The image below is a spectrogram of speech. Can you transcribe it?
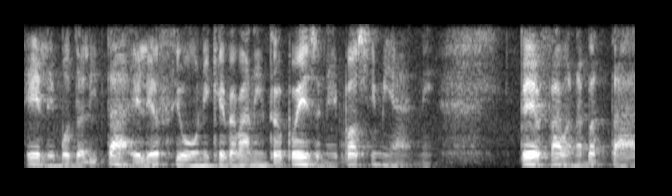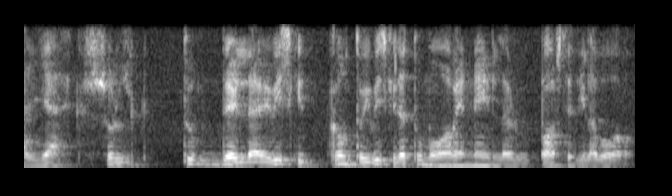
e le modalità e le azioni che verranno intraprese nei prossimi anni per fare una battaglia sul, rischi, contro i rischi da tumore nel posto di lavoro.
